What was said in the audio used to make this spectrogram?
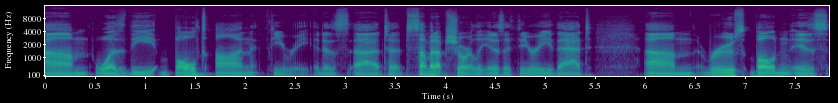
um, was the bolt on theory. It is, uh, to, to, sum it up shortly, it is a theory that um, Roose Bolton is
